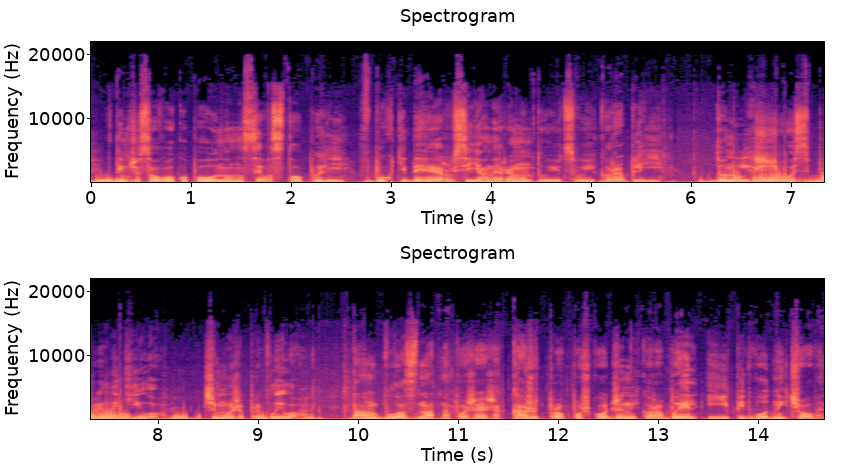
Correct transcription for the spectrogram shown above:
В тимчасово окупованому Севастополі, в бухті, де росіяни ремонтують свої кораблі, до них щось прилетіло чи може приплило. Там була знатна пожежа. Кажуть про пошкоджений корабель і підводний човен.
